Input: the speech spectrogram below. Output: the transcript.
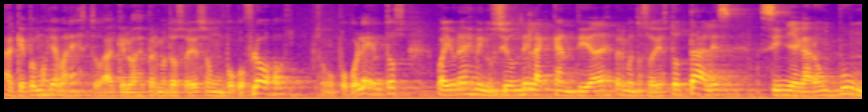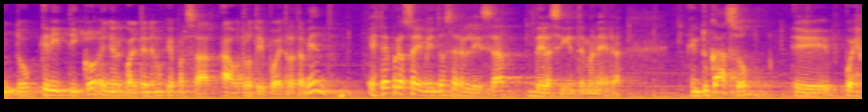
¿A qué podemos llamar esto? A que los espermatozoides son un poco flojos, son un poco lentos, o hay una disminución de la cantidad de espermatozoides totales sin llegar a un punto crítico en el cual tenemos que pasar a otro tipo de tratamiento. Este procedimiento se realiza de la siguiente manera. En tu caso, eh, pues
